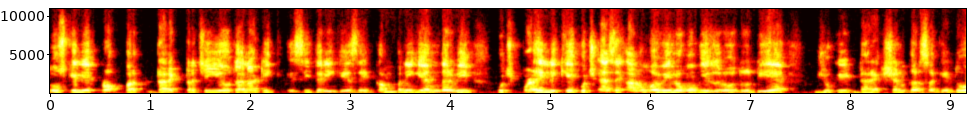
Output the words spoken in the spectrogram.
तो उसके लिए प्रॉपर डायरेक्टर चाहिए होता है ना, ठीक, इसी तरीके से। कंपनी के अंदर भी कुछ पढ़े लिखे, कुछ ऐसे अनुभवी लोगों की ज़रूरत होती है, जो कि डायरेक्शन कर सके। तो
